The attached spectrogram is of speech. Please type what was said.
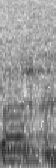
Oh.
